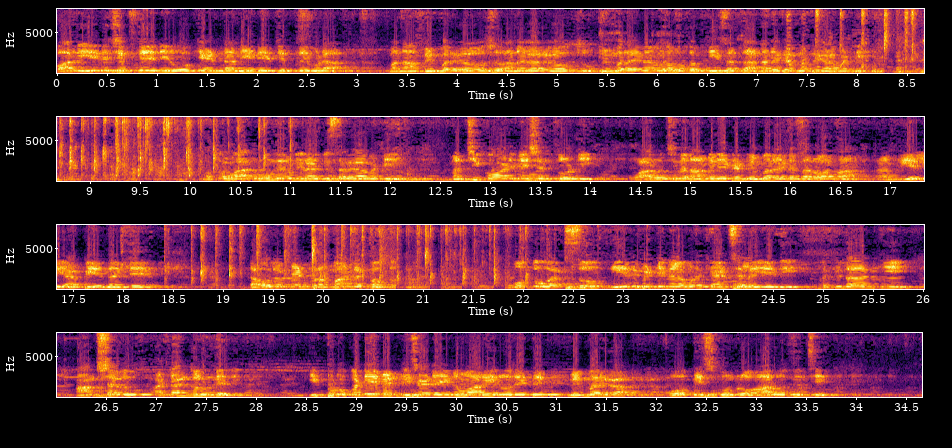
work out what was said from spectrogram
వారు ఏది చెప్తే నేను ఓకే అంట నేనేది చెప్తే కూడా మన మెంబర్ కావచ్చు అన్నగారు కావచ్చు మెంబర్ అయినా కూడా మొత్తం కీస్ అంతా అన్న దగ్గర కాబట్టి. మొత్తం వారి ముందే ఉండి నడిపిస్తారు కాబట్టి మంచి కోఆర్డినేషన్ తోటి వారు వచ్చిన నామినేటెడ్ మెంబర్ అయిన తర్వాత ఐఎమ్ రియల్లీ హ్యాపీ ఏంటంటే డెవలప్మెంట్ బ్రహ్మాండంగా అవుతుంది. ముందు వర్క్స్ ఏది పెట్టినా కూడా క్యాన్సిల్ అయ్యేది. ప్రతిదానికి ఆంక్షలు అడ్డంకులు ఉండేది. ఇప్పుడు ఒకటే మేము డిసైడ్ అయిన వారు ఏ రోజైతే మెంబర్గా ఓ తీసుకుంటారో ఆ రోజు నుంచి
